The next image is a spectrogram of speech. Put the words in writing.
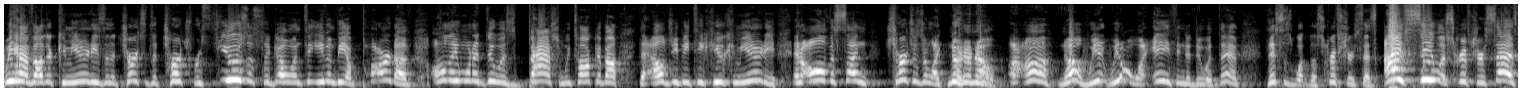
We have other communities in the church that the church refuses to go and to even be a part of. All they want to do is bash. And we talk about the LGBTQ community, and all of a sudden, churches are like, no, no, no, uh uh-uh, uh, no, we, we don't want anything to do with them. This is what the scripture says. I see what scripture says,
